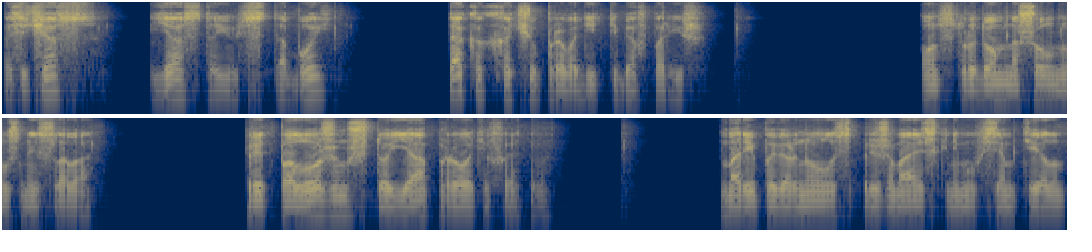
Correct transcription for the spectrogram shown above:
А сейчас я остаюсь с тобой, так как хочу проводить тебя в Париж. Он с трудом нашел нужные слова. Предположим, что я против этого. Мари повернулась, прижимаясь к нему всем телом.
